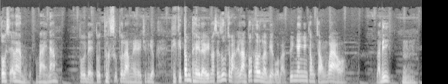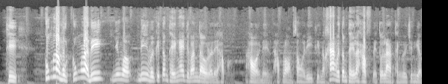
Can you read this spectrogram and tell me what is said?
tôi sẽ làm vài năm tôi để tôi thực sự tôi làm nghề này chuyên nghiệp. Thì cái tâm thế đấy nó sẽ giúp cho bạn ấy làm tốt hơn là việc mà bạn cứ nhanh nhanh chóng chóng vào là đi. Ừ. thì cũng là một cũng là đi nhưng mà đi với cái tâm thế ngay từ ban đầu là để học hỏi để học lỏm xong rồi đi. Thì nó khác với tâm thế là học để tôi làm thành người chuyên nghiệp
